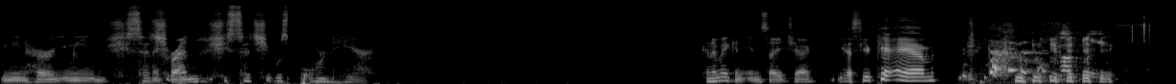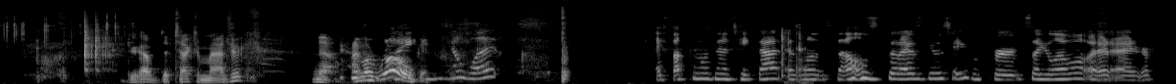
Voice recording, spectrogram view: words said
You mean her? You mean? She said My she friend? she said she was born here. Can I make an insight check? Yes, you can. Do you have detect magic? No, I'm a Like, rogue. you know what? I fucking was gonna take that as one of the spells that I was gonna take for second level and, and or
